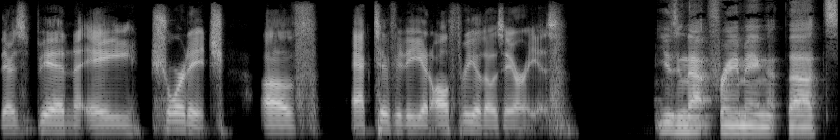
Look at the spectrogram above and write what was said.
there's been a shortage of activity in all three of those areas. Using that framing, that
